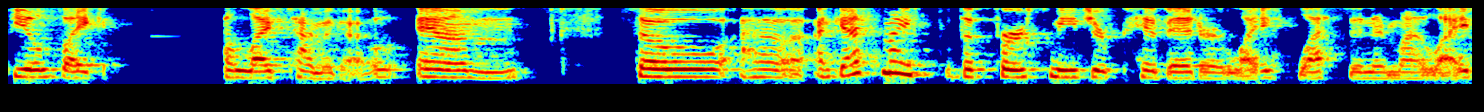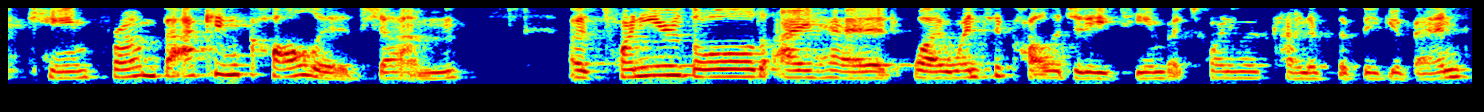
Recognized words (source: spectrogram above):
feels like a lifetime ago. Um, so uh, I guess my the first major pivot or life lesson in my life came from back in college. Um, I was 20 years old. I had well, I went to college at 18, but 20 was kind of the big event.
